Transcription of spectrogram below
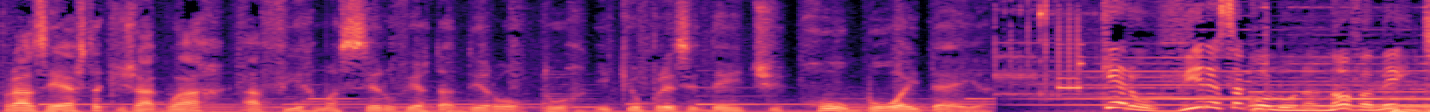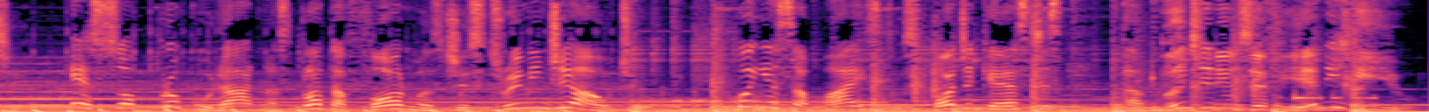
Frase esta que Jaguar afirma ser o verdadeiro autor e que o presidente roubou a ideia. Quer ouvir essa coluna novamente? É só procurar nas plataformas de streaming de áudio. Conheça mais dos podcasts da Band News FM Rio.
